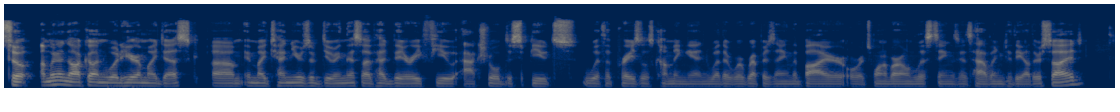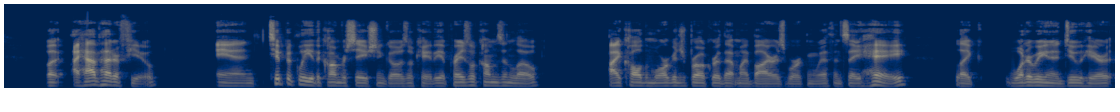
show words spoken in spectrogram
So I'm going to knock on wood here on my desk. Um, in my 10 years of doing this, I've had very few actual disputes with appraisals coming in, whether we're representing the buyer or it's one of our own listings that's happening to the other side. But I have had a few. And typically the conversation goes okay, the appraisal comes in low. I call the mortgage broker that my buyer is working with and say, hey, like, what are we going to do here?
